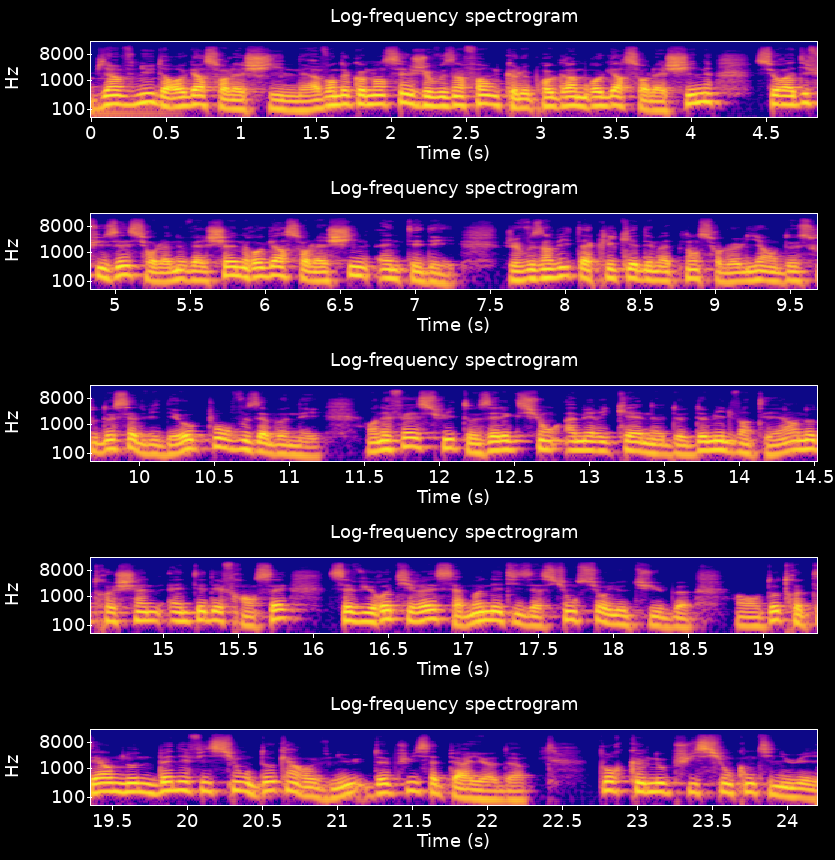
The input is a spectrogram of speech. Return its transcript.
Bienvenue dans Regard sur la Chine. Avant de commencer, je vous informe que le programme Regard sur la Chine sera diffusé sur la nouvelle chaîne Regard sur la Chine NTD. Je vous invite à cliquer dès maintenant sur le lien en dessous de cette vidéo pour vous abonner. En effet, suite aux élections américaines de 2021, notre chaîne NTD français s'est vue retirer sa monétisation sur YouTube. En d'autres termes, nous ne bénéficions d'aucun revenu depuis cette période. Pour que nous puissions continuer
